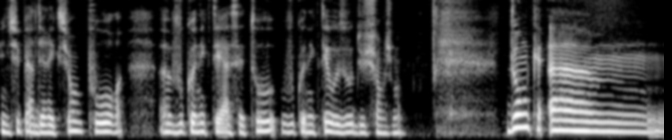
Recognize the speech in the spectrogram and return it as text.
une super direction pour euh, vous connecter à cette eau, vous connecter aux eaux du changement. Donc, euh,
